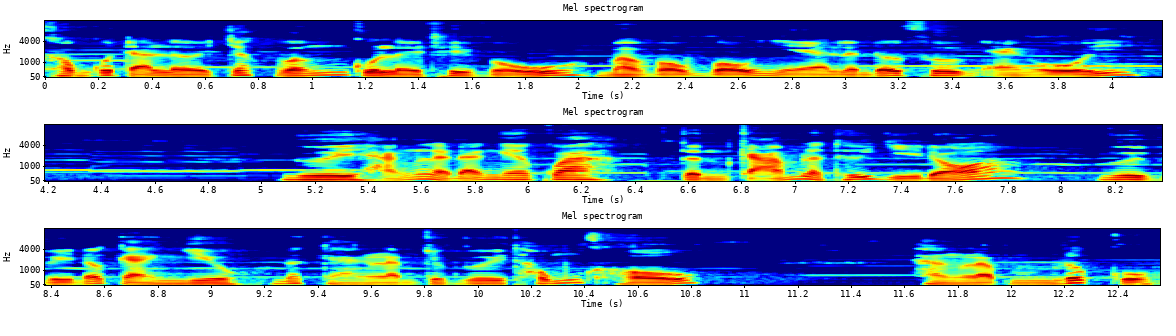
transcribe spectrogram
không có trả lời chất vấn của Lệ Phi Vũ mà vỗ vỗ nhẹ lên đối phương an ủi. Ngươi hẳn là đã nghe qua, tình cảm là thứ gì đó, ngươi vì nó càng nhiều, nó càng làm cho ngươi thống khổ. Hàng Lập rốt cuộc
